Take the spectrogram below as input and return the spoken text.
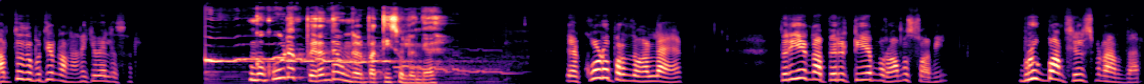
அடுத்ததை பற்றி நான் நினைக்கவே இல்லை சார் உங்கள் கூட பிறந்தவங்க பற்றி சொல்லுங்கள் என் கூட பிறந்தவங்கள பெரியண்ணா பேர் டிஎம் ராமசுவாமி. புரூக்பான் சேல்ஸ்மேனாக இருந்தார்.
